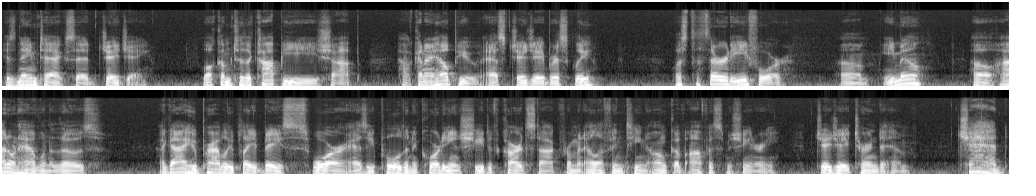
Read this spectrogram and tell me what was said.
His name tag said JJ. Welcome to the copy shop. How can I help you? asked JJ briskly. What's the third E for? Um, email? Oh, I don't have one of those. A guy who probably played bass swore as he pulled an accordion sheet of cardstock from an elephantine hunk of office machinery. JJ turned to him. Chad,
